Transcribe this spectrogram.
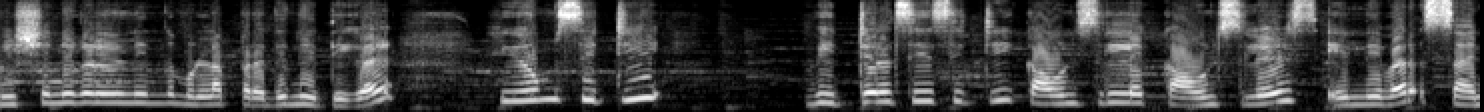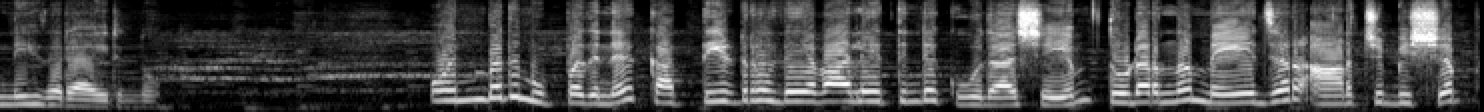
മിഷനുകളിൽ നിന്നുമുള്ള പ്രതിനിധികൾ ഹ്യൂം സിറ്റി വിറ്റൽസി സിറ്റി കൗൺസിലിലെ കൗൺസിലേഴ്സ് എന്നിവർ സന്നിഹിതരായിരുന്നു. ഒൻപത് മുപ്പതിന് കത്തീഡ്രൽ ദേവാലയത്തിന്റെ കൂതാശയും തുടർന്ന് മേജർ ആർച്ച് ബിഷപ്പ്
